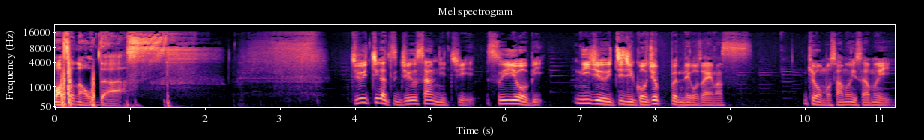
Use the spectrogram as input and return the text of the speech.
正直です。11月13日水曜日21時50分でございます。今日も寒い寒い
